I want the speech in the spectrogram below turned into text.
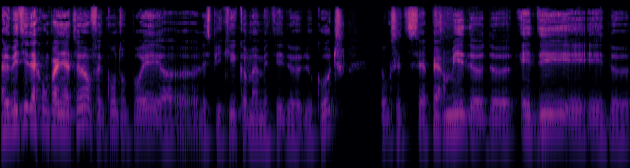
Bah, Le métier d'accompagnateur, en fin de compte, on pourrait euh, l'expliquer comme un métier de, de coach. Donc, ça permet de, de aider et, et de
